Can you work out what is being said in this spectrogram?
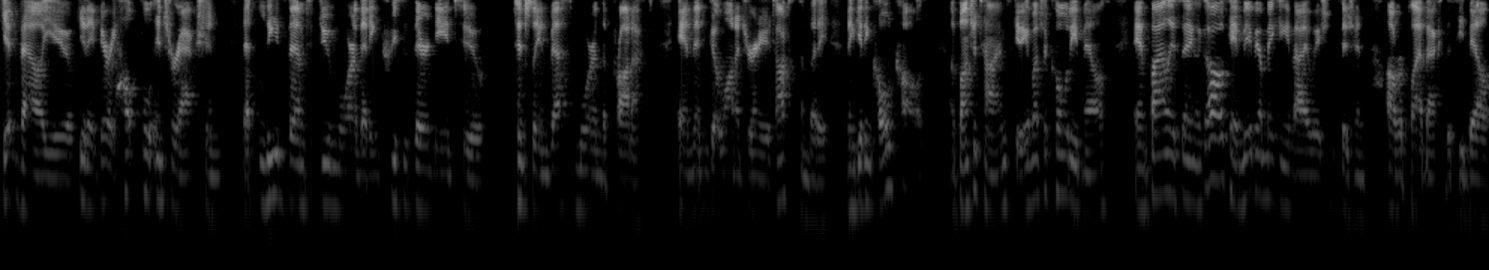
get value, get a very helpful interaction that leads them to do more, that increases their need to potentially invest more in the product and then go on a journey to talk to somebody, than getting cold called a bunch of times, getting a bunch of cold emails, and finally saying like, "Oh, okay, maybe I'm making an evaluation decision. I'll reply back to the CBL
